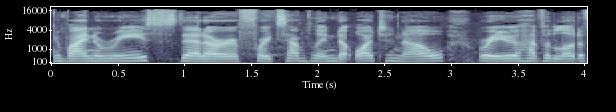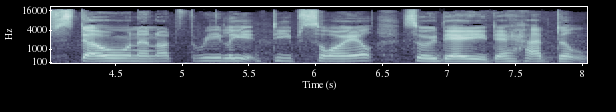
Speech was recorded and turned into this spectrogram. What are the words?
wineries that are, for example, in the Ortenau, where you have a lot of stone and not really deep soil. So they, they had to,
